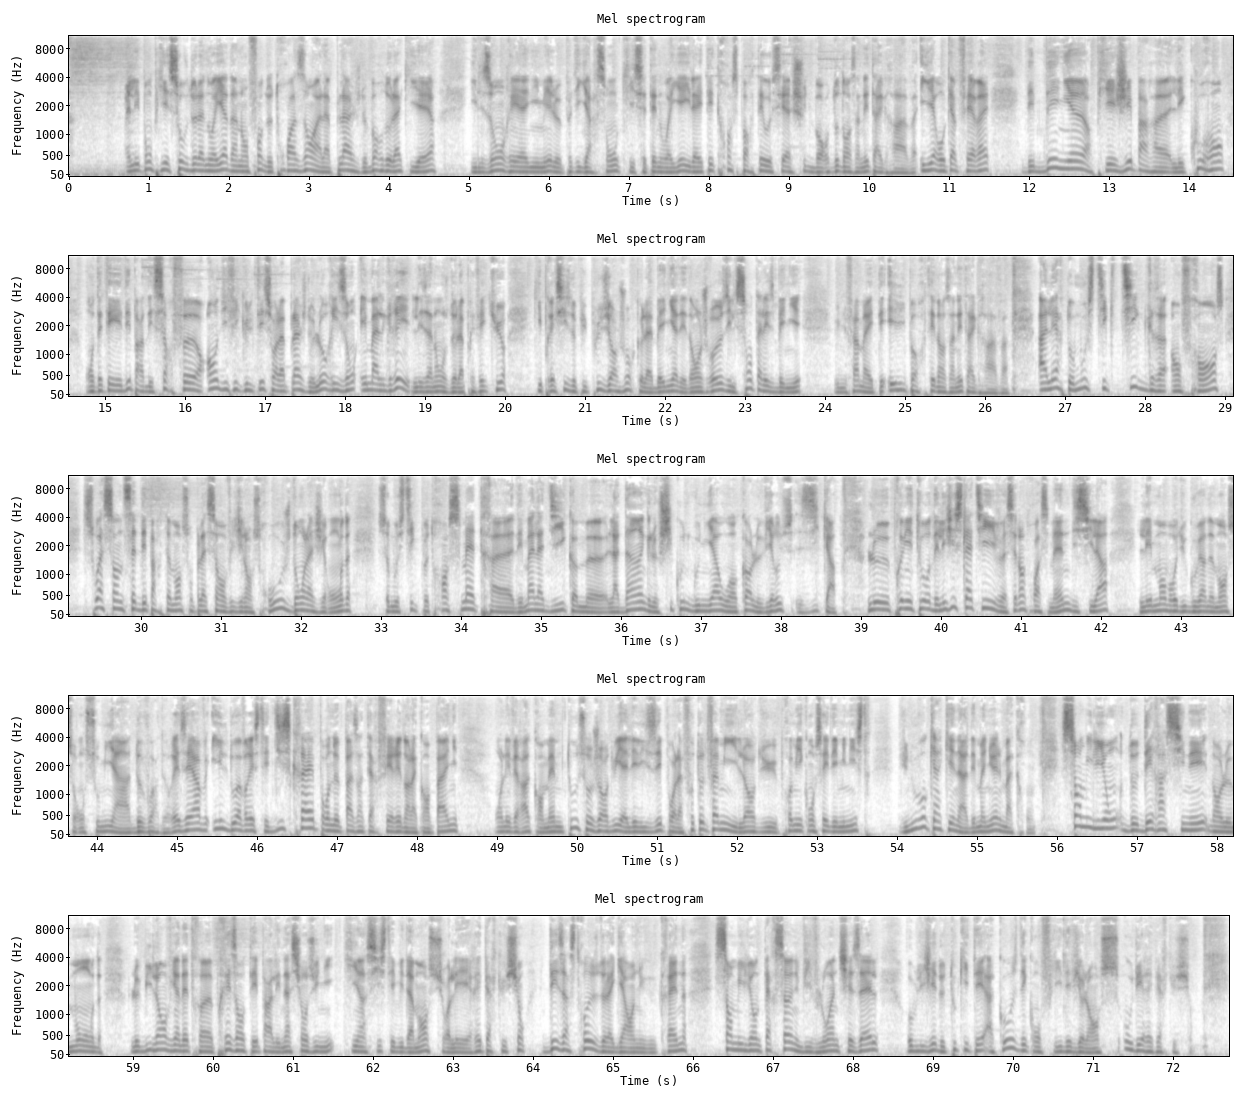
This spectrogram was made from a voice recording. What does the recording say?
Les pompiers sauvent de la noyade d'un enfant de 3 ans à la plage de Bordeaux-Lac hier. Ils ont réanimé le petit garçon qui s'était noyé. Il a été transporté au CHU de Bordeaux dans un état grave. Hier au Cap Ferret, des baigneurs piégés par euh, les courants ont été aidés par des surfeurs en difficulté sur la plage de l'Horizon et malgré les annonces de la préfecture qui précise depuis plusieurs jours que la baignade est dangereuse, ils sont allés se baigner. Une femme a été héliportée dans un état grave. Alerte aux moustiques tigres en France. 67 départements sont placés en vigilance rouge, dont la Gironde. Ce moustique peut transmettre euh, des maladies comme euh, la dengue, le chikungunya ou encore le virus Zika. Le premier tour des législatives, c'est dans trois semaines. D'ici là, les membres du gouvernement seront soumis à un devoir de réserve. Ils doivent rester discrets pour ne pas interférer dans la campagne. On les verra quand même tous aujourd'hui à l'Elysée pour la photo de famille lors du premier conseil des ministres du nouveau quinquennat d'Emmanuel Macron. 100 millions de déracinés dans le monde. Le bilan vient d'être présenté par les Nations Unies qui insistent évidemment sur les répercussions désastreuses de la guerre en Ukraine. 100 millions de personnes vivent loin de chez elles, obligées de tout quitter à cause des conflits, des violences ou des répercussions.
